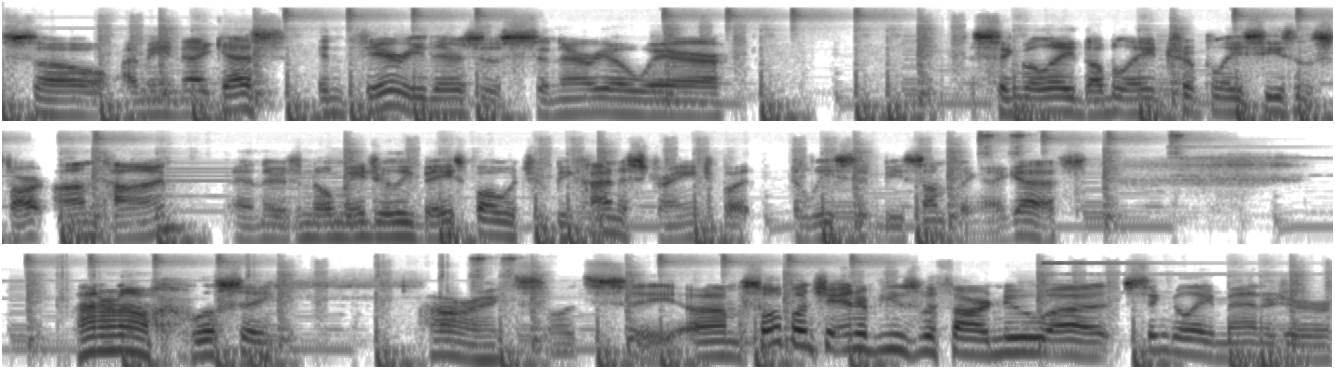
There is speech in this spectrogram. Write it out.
So, I mean, I guess in theory, there's a scenario where single A, double A, triple A seasons start on time, and there's no Major League Baseball, which would be kind of strange, but at least it'd be something, I guess. I don't know. We'll see. All right, so let's see. Um, saw a bunch of interviews with our new uh, single A manager,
